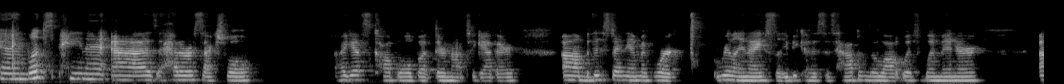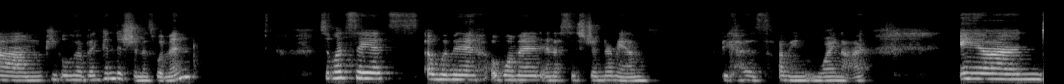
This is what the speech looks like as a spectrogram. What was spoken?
And let's paint it as a heterosexual, I guess, couple, but they're not together. Um, but this dynamic worked really nicely because this happens a lot with women or um, people who have been conditioned as women. So let's say it's a woman, a woman, and a cisgender man, because I mean, why not? And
